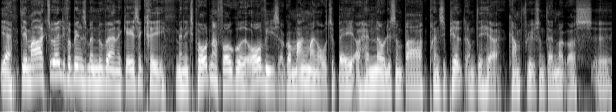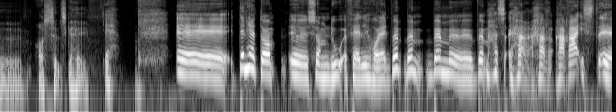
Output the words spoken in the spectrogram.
Ja, det er meget aktuelt i forbindelse med den nuværende Gaza-krig, men eksporten har foregået overvis og går mange, mange år tilbage, og handler jo ligesom bare principielt om det her kampfly, som Danmark også, øh, også selv skal have. Ja. Øh, den her dom, øh, som nu er faldet i Holland, hvem, hvem, hvem, øh, hvem har, har, har, har rejst øh,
